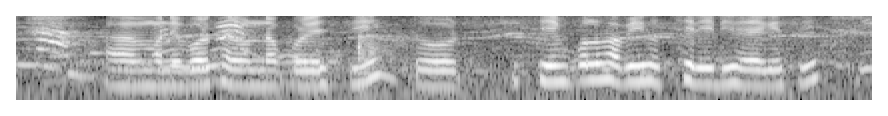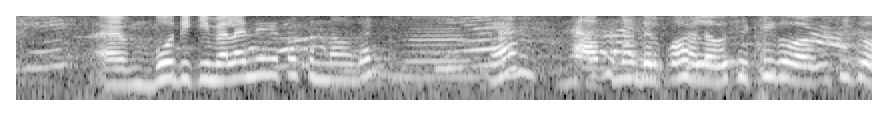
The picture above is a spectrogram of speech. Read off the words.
আহ, মানে বোরখার অন্য পরেছি তো সিম্পলভাবেই হচ্ছে রেডি হয়ে গেছি। বৌদি কি মেলায় নিয়ে গেছেন না আমাদের হ্যাঁ? আপনাদের পহেলা বসে কি গো কি গো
